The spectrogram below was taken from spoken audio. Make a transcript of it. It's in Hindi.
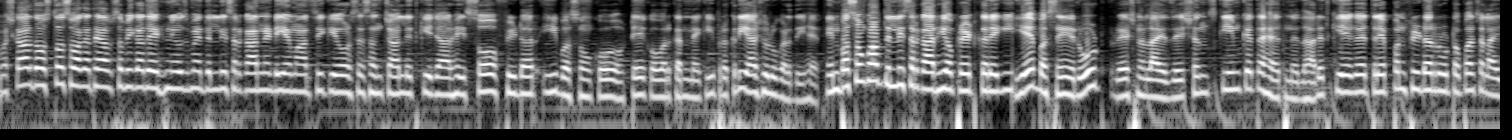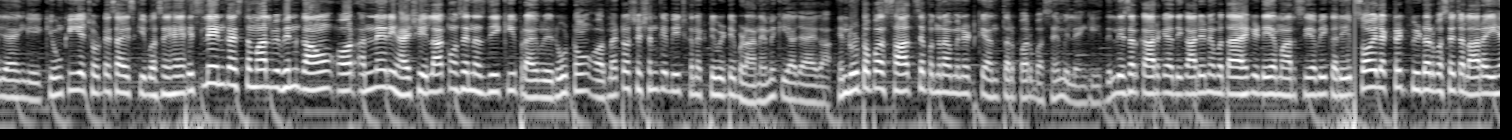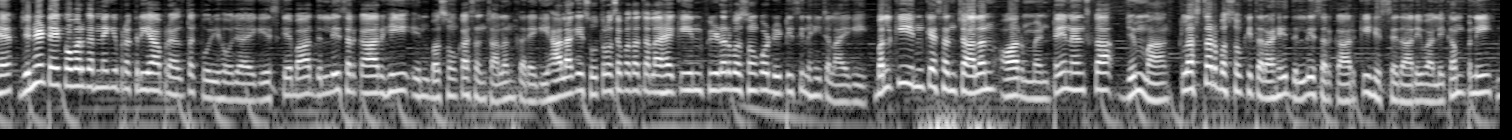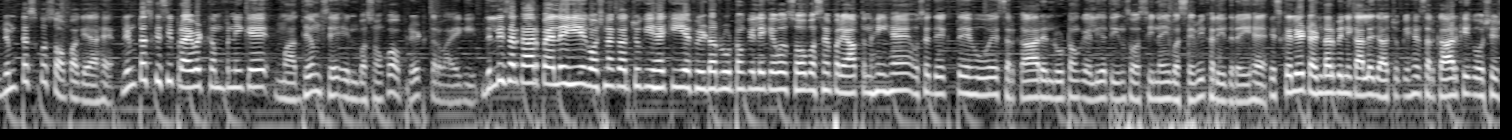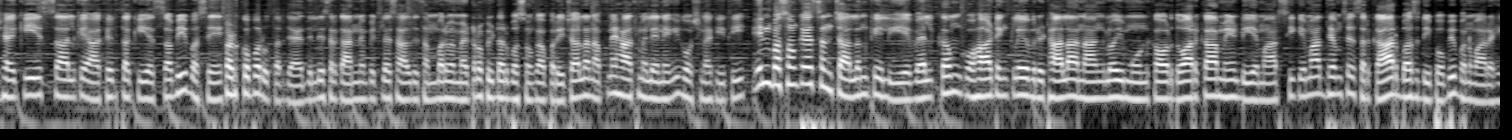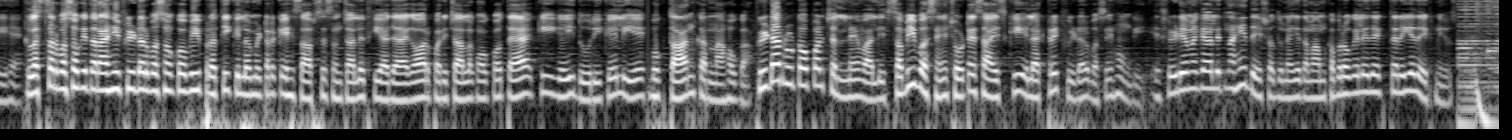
नमस्कार दोस्तों, स्वागत है आप सभी का देख न्यूज़ में। दिल्ली सरकार ने डीएमआरसी की ओर से संचालित की जा रही 100 फीडर ई बसों को टेक ओवर करने की प्रक्रिया शुरू कर दी है। इन बसों को अब दिल्ली सरकार ही ऑपरेट करेगी। ये बसें रूट रेशनलाइजेशन स्कीम के तहत निर्धारित किए गए तिरपन फीडर रूटों पर चलाई जाएँगी, क्योंकि ये छोटे साइज़ की बसें हैं। इसलिए इनका इस्तेमाल विभिन्न गाँव और अन्य रिहायशी इलाकों से नजदीकी प्राइमरी रूटों और मेट्रो स्टेशन के बीच कनेक्टिविटी बढ़ाने में किया जाएगा। इन रूटों पर सात से पंद्रह मिनट के अंतर पर बसें मिलेंगी। दिल्ली सरकार के अधिकारियों ने बताया की डीएमआरसी अभी करीब सौ इलेक्ट्रिक फीडर बसें चला रही है, जिन्हें टेक ओवर करने की प्रक्रिया अप्रैल तक पूरी हो जाएगी। इसके बाद दिल्ली सरकार ही इन बसों का संचालन करेगी। हालाँकि सूत्रों से पता चला है कि इन फीडर बसों को डीटीसी नहीं चलाएगी, बल्कि इनके संचालन और मेंटेनेंस का जिम्मा क्लस्टर बसों की तरह ही दिल्ली सरकार की हिस्सेदारी वाली कंपनी रिमटस को सौंपा गया है। रिमटस किसी प्राइवेट कंपनी के माध्यम से इन बसों को ऑपरेट करवाएगी। दिल्ली सरकार पहले ही ये घोषणा कर चुकी है कि ये फीडर रूटों के लिए केवल सौ बसें पर्याप्त नहीं है। उसे देखते हुए सरकार इन रूटों के लिए तीन सौ अस्सी नई बसें भी खरीद रही है। इसके लिए टेंडर भी निकाले जा चुके हैं। सरकार की कोशिश है की इस साल के आखिर तक ये सभी बसें सड़कों पर उतर जाएँ। दिल्ली सरकार ने पिछले साल दिसंबर में मेट्रो फीडर बसों का परिचालन अपने हाथ में लेने की घोषणा की थी। इन बसों के संचालन के लिए वेलकम कोहाट इंक्लेव रिठाला, नांगलोई, मुंडका और द्वारका में डीएमआरसी के माध्यम से सरकार बस डिपो भी बनवा रही है। क्लस्टर बसों की तरह ही फीडर बसों को भी प्रति किलोमीटर के हिसाब से संचालित किया जाएगा और परिचालकों को तय की गई दूरी के लिए भुगतान करना होगा। फीडर रूटों पर चलने वाली सभी बसें छोटे साइज़ की इलेक्ट्रिक फीडर बसें होंगी। इस वीडियो में केवल इतना ही। देश और दुनिया की तमाम खबरों के लिए देखते रहिए देख न्यूज़ Thank you.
